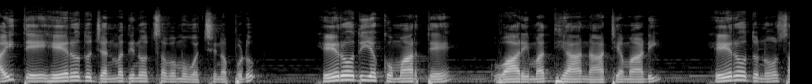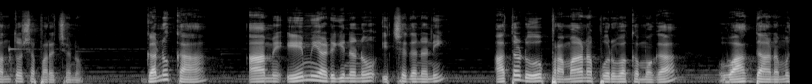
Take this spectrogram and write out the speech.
అయితే హేరోదు జన్మదినోత్సవము వచ్చినప్పుడు హేరోదియ కుమార్తె వారి మధ్య నాట్యమాడి హేరోదును సంతోషపరచెను. గనుక ఆమె ఏమి అడిగిననో ఇచ్చెదనని అతడు ప్రమాణపూర్వకముగా వాగ్దానము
